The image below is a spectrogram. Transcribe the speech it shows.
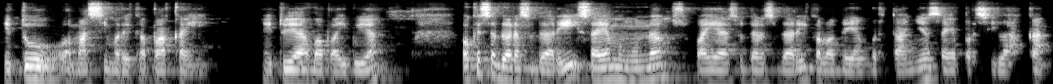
Itu masih mereka pakai. Itu ya Bapak Ibu ya. Oke saudara-saudari saya mengundang supaya saudara-saudari kalau ada yang bertanya saya persilahkan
